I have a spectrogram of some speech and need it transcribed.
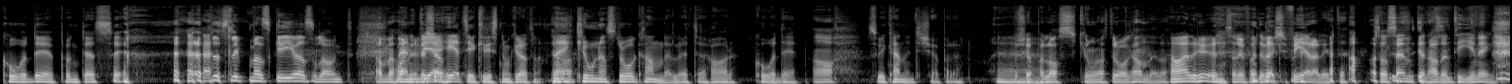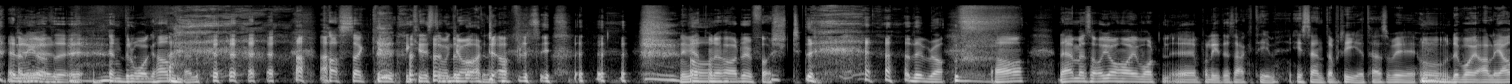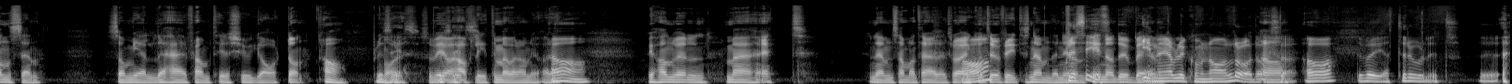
kd.se. Då slipper man skriva så långt. Ja, men Men vi köpt? heter ju Kristdemokraterna. Ja. Nej, Kronans Droghandel vet du, har KD. Ja, Så vi kan inte köpa den. Får Eh, köpa loss Kronans droghandel. Ja, eller hur? Så ni får diversifiera lite. Så Centern hade en tidning. Eller hur? göra ett- en droghandel? Passa Kristdemokraterna. ja precis. Ni vet Ja. vad ni hörde det först. det är bra. Ja, nej men så, jag har ju varit eh, politiskt aktiv i Centerpartiet här. Så vi, Mm. och det var ju Alliansen som gällde här fram till 2018. Ja, precis. Så vi har precis. haft lite med varandra att göra. Ja, Vi hann väl med ett nämndsammanträde tror jag, Ja. kultur och fritidsnämnden innan, precis. innan du blev... Innan jag blev kommunalråd också. Ja. Ja, det var jätteroligt.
